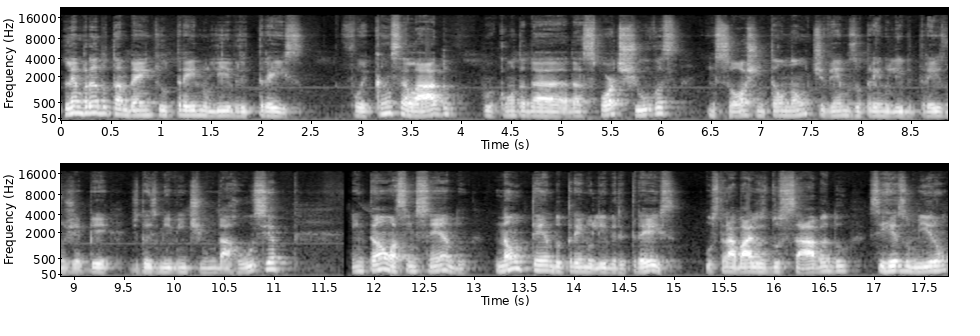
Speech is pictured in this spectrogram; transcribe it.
Lembrando também que o treino livre 3 foi cancelado por conta da, das fortes chuvas em Sochi, então não tivemos o treino livre 3 no GP de 2021 da Rússia. Então, assim sendo, não tendo o treino livre 3, os trabalhos do sábado se resumiram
